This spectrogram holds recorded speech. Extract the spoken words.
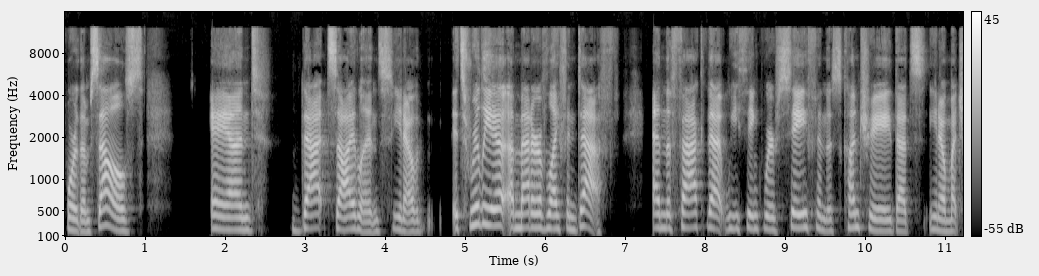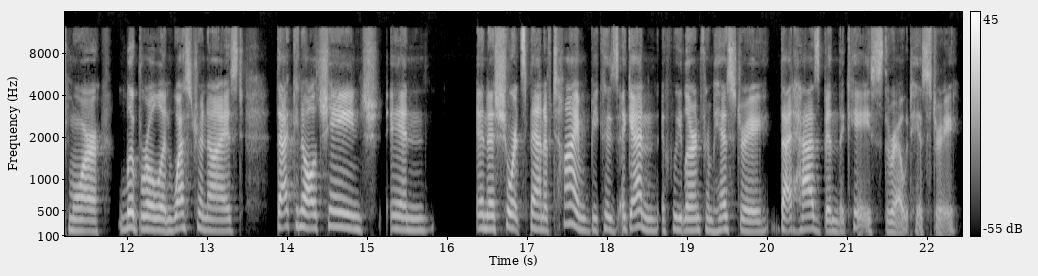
for themselves. And that silence, you know, it's really a, a matter of life and death and the fact that we think we're safe in this country that's you know much more liberal and westernized that can all change in in a short span of time because again if we learn from history that has been the case throughout history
